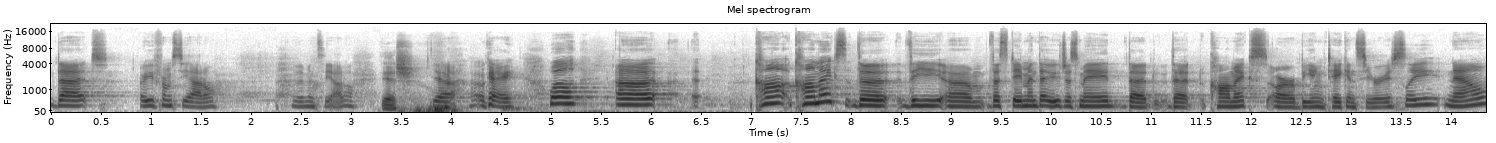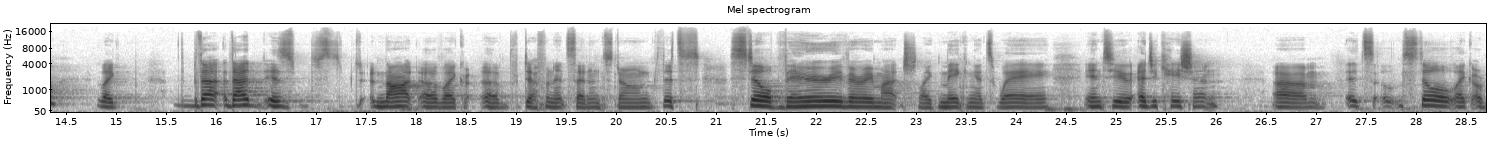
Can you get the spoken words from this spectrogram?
that, are you from Seattle? You live in Seattle? Ish. Yeah, okay. Well, uh, com- comics, the, the, um, the statement that you just made that, that comics are being taken seriously now, like, that, that is not a, like a definite set in stone. It's still very, very much like making its way into education. Um, it's still like a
